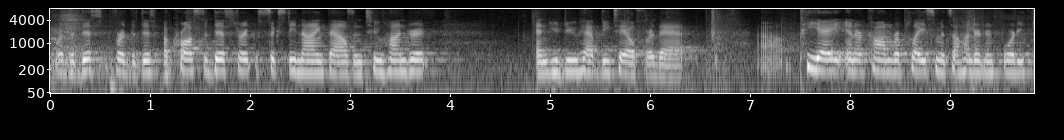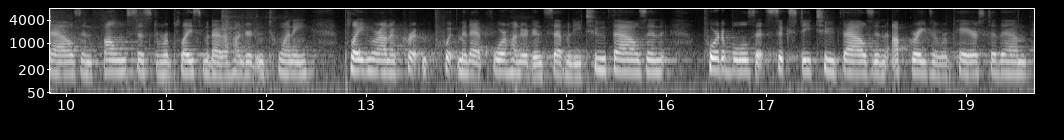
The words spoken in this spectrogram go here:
for the dis, for the, across the district, 69,200. And you do have detail for that. Uh, PA intercom replacements, 140,000. Phone system replacement at 120. Playground equip- equipment at 472,000. Portables at 62,000, upgrades and repairs to them.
